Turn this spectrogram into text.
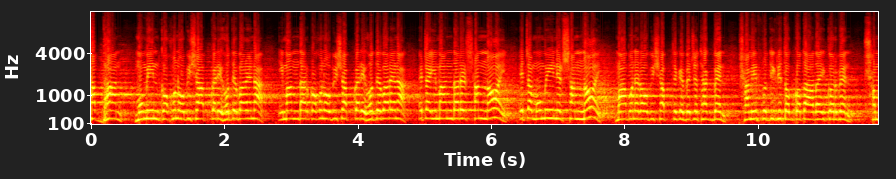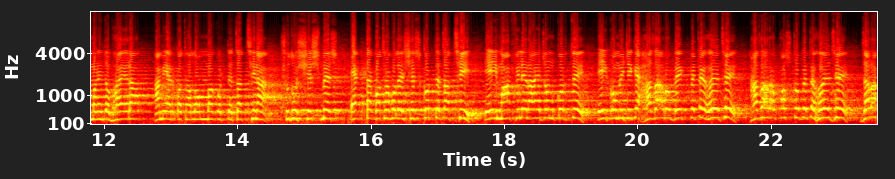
সাবধান। মমিন কখনো অভিশাপকারী হতে পারে না। ইমানদার কখনো অভিশাপকারী হতে পারে না। এটা ইমানদারের শান নয়, এটা মমিনের শান নয়। মা বোনেরা অভিশাপ থেকে বেঁচে থাকবেন, স্বামীর প্রতি কৃতজ্ঞতা আদায় করবেন। সম্মানিত ভাইয়েরা, আমি আর কথা লম্বা করতে চাচ্ছি না। শুধু শেষমেশ একটা কথা বলে শেষ করতে চাচ্ছি। এই মাহফিলের আয়োজন করতে এই কমিটিকে হাজারো বেগ পেতে হয়েছে, হাজারো কষ্ট পেতে হয়েছে। যারা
